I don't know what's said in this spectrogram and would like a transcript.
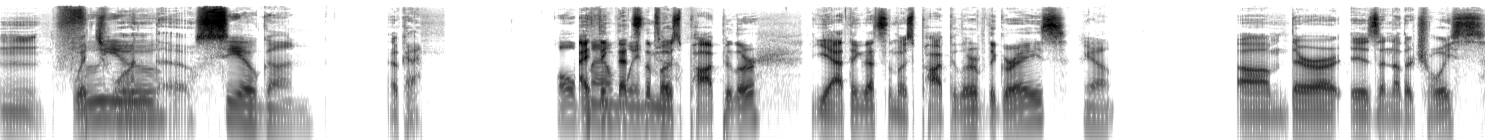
Mm, which Fuyu one though? Seogun. Okay. Old I think that's the most popular. Yeah, I think that's the most popular of the grays. Yeah. Um there are, is another choice.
